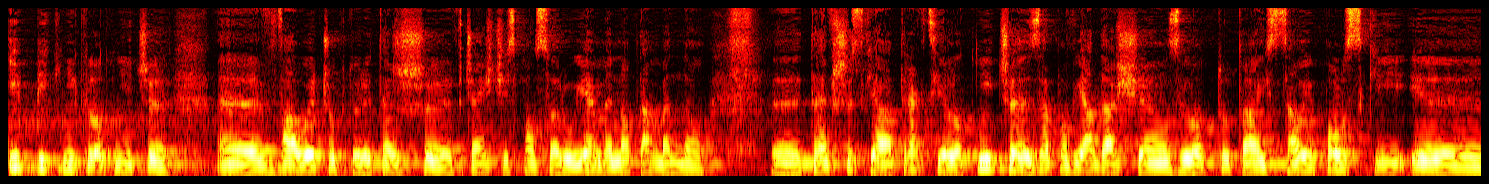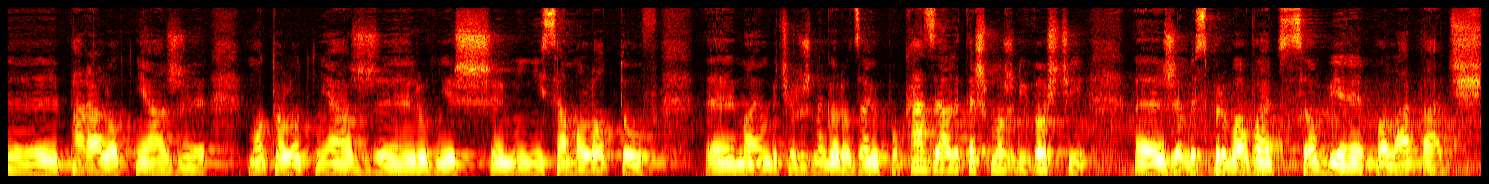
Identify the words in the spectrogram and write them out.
i piknik lotniczy e, w Wałyczu, który też e, w części sponsorujemy. No tam będą e, te wszystkie atrakcje lotnicze. Zapowiada się zlot tutaj z całej Polski e, paralotniarzy, motolotniarzy, również mini samolotów. E, Mają być różnego rodzaju pokazy, ale też możliwości, żeby spróbować sobie polatać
